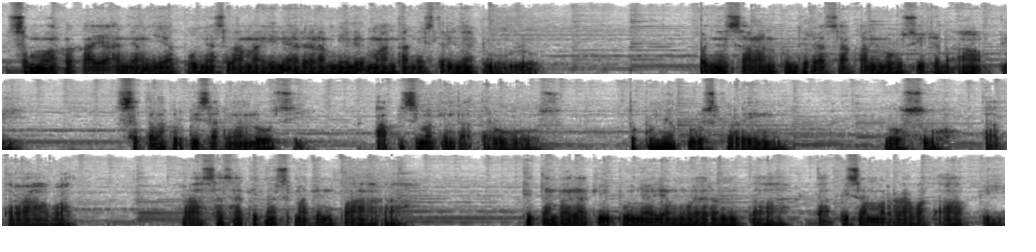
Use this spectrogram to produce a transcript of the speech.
semua kekayaan yang ia punya selama ini adalah milik mantan istrinya dulu. Penyesalan pun dirasakan Lucy dan Abi. Setelah berpisah dengan Lucy, Abi semakin tak terurus. Tubuhnya kurus kering, lusuh, tak terawat. Rasa sakitnya semakin parah. Ditambah lagi ibunya yang mulai rentah, tak bisa merawat Abi.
